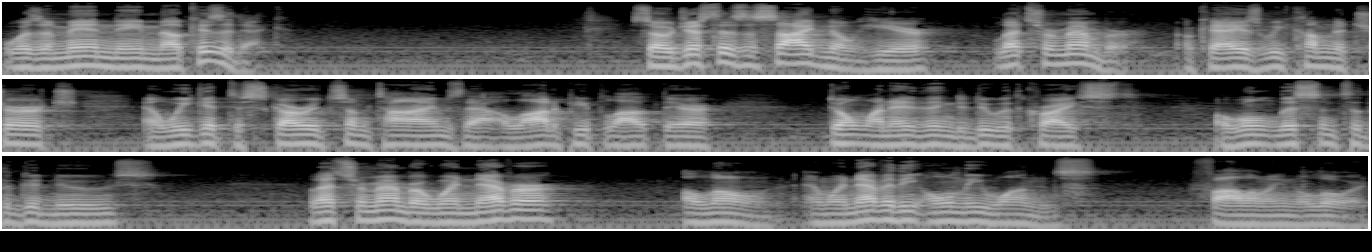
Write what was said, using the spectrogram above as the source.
was a man named Melchizedek. So, just as a side note here, let's remember, okay, as we come to church and we get discouraged sometimes that a lot of people out there don't want anything to do with Christ or won't listen to the good news. Let's remember we're never alone and we're never the only ones following the Lord.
